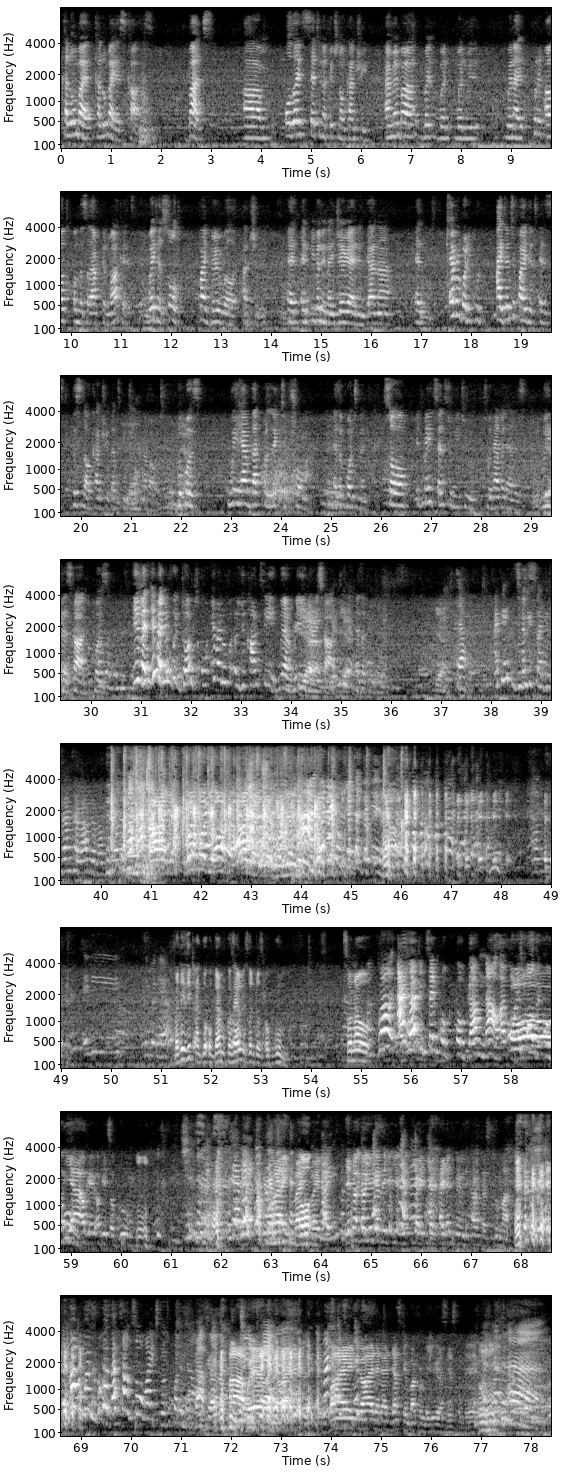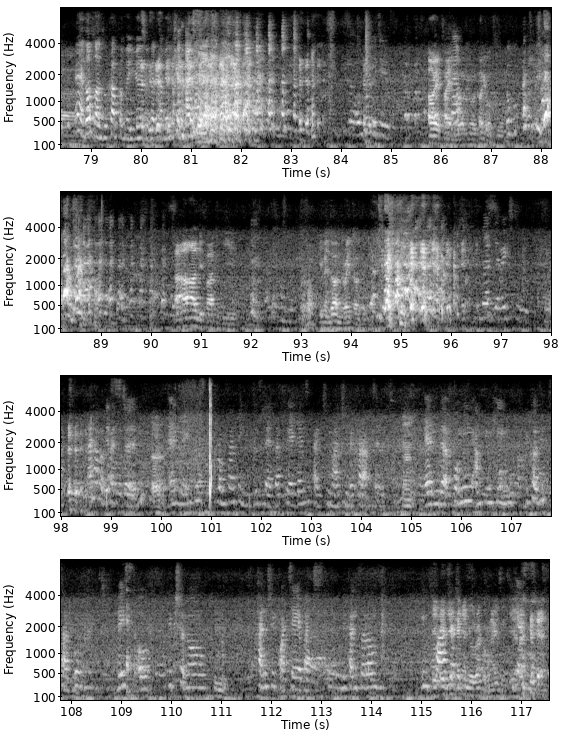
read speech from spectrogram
Kalumba Kalumba has scars. But um, although it's set in a fictional country, I remember when when when we when I put it out on the South African market, mm. where it has sold quite very well actually, mm. and and even in Nigeria and in Ghana, and mm. everybody could identify it as this is our country that's been talking about. Because we have that collective trauma as a continent. So it made sense to me to, to have it as with a scarred because even even if we don't even if you can't see it, we are really very Yeah, scarred yeah. as a people. Yeah. Yeah. I think Zulisa deserves a round of applause. Ah, yeah. What about the author? Ah, yeah, yeah, Ah, yeah, when I will get at the end. um, any, anybody else? But is it Ago- Ogam? Because I always thought it was Ogum. So now, Well, I heard him saying O- Ogam now. I always called it Oh, Ogum. yeah, okay, okay, so boom. Mm, Right, right, Oh. right. Know, no, you guys, you, you, you, you identify with the characters too much. No, because, that sounds so white though to call him Ogam. Like, ah, well, Yeah. right. It Fine, you know, I, just came back from the US yesterday. Mhm. Ah, yeah, those ones who come from the US with an American accent. So, which is. All right, fine, we'll, we'll call you I'll, I'll defer to the, even though I'm the writer of the book. That's direct to. I have a Yes, question. Uh, And it's just from something you just said that we identify too much with the characters. uh, And uh, for me, I'm thinking because it's a book based of fictional mm. country Kwate, but you can sort of If, infer if you're that Kenyan, it's- you recognize it, yeah. Yes.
